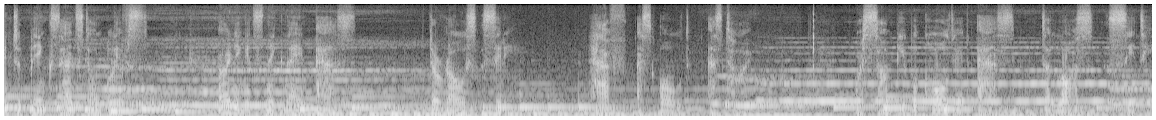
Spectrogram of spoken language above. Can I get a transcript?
into pink sandstone cliffs earning its nickname as the Rose City, half as old as time. Or some people called it as the Lost City.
